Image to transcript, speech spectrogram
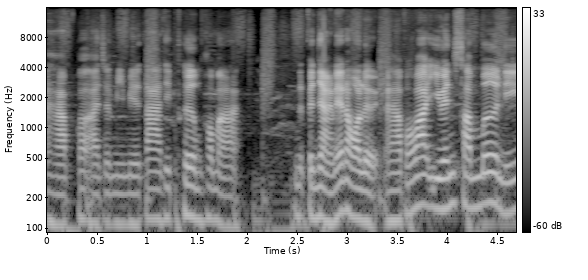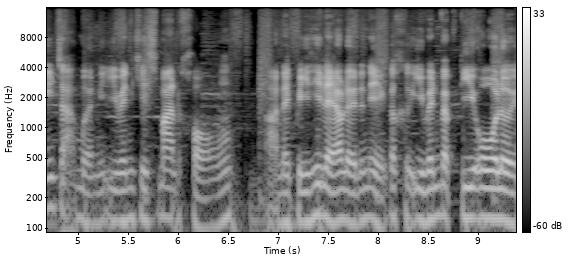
นะครับ ก็อาจจะมีเมตาที่เพิ่มเข้ามา เป็นอย่างแน่นอนเลยนะครับ เพราะว่าอีเวนต์ซัมเมอร์นี้จะเหมือนอีเวนต์คริสต์มาสของอในปีที่แล้วเลยนั่นเองก็คืออีเวนต์แบบ DO เลย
